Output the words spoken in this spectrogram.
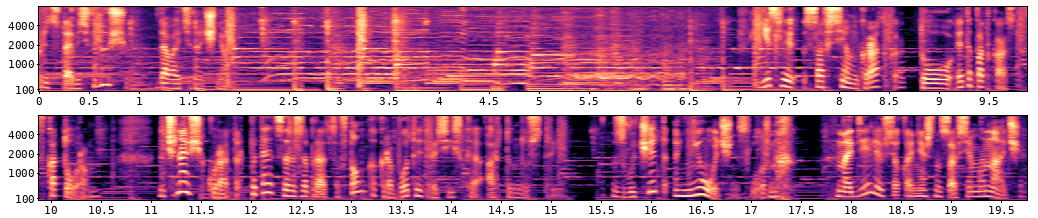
представить ведущую. Давайте начнем. Если совсем кратко, то это подкаст, в котором начинающий куратор пытается разобраться в том, как работает российская арт-индустрия. Звучит не очень сложно. На деле все, конечно, совсем иначе.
